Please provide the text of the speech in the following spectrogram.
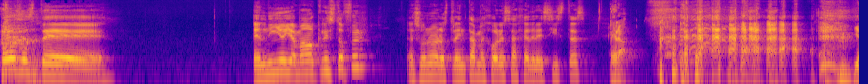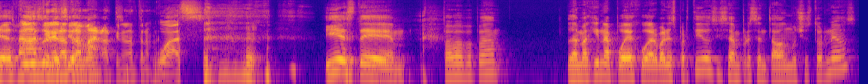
Pues este. El niño llamado Christopher es uno de los 30 mejores ajedrecistas. Era. Ya después No, de tiene la otra mano, tiene la otra mano. Guas. Y este. Pa, pa, pa, pa, la máquina puede jugar varios partidos y se han presentado en muchos torneos.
